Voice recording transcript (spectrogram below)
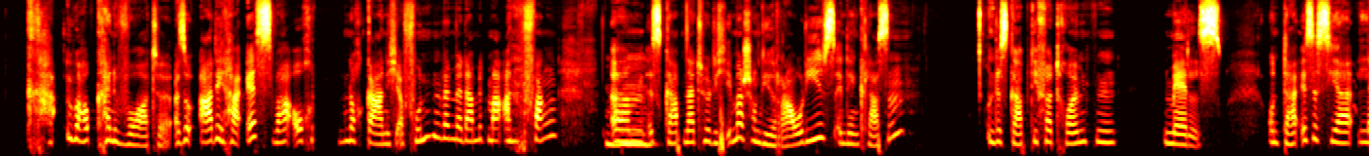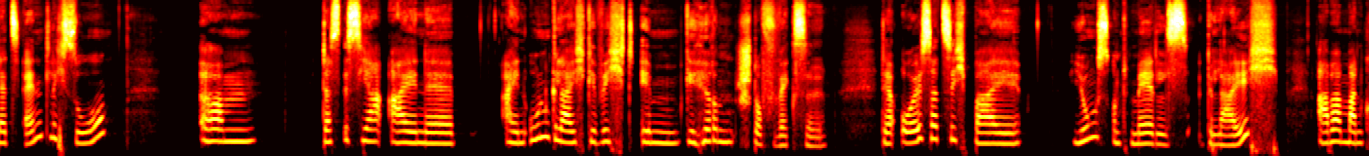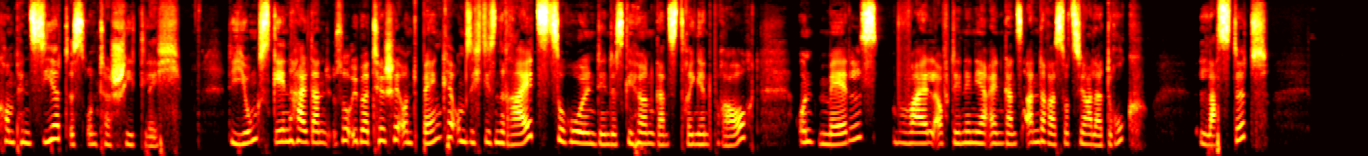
überhaupt keine Worte. Also ADHS war auch noch gar nicht erfunden, wenn wir damit mal anfangen. Mhm. Ähm, es gab natürlich immer schon die Rowdies in den Klassen und es gab die verträumten Mädels. Und da ist es ja letztendlich so, ähm, das ist ja eine, ein Ungleichgewicht im Gehirnstoffwechsel. Der äußert sich bei Jungs und Mädels gleich, aber man kompensiert es unterschiedlich. Die Jungs gehen halt dann so über Tische und Bänke, um sich diesen Reiz zu holen, den das Gehirn ganz dringend braucht. Und Mädels, weil auf denen ja ein ganz anderer sozialer Druck lastet,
